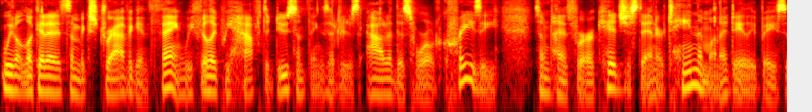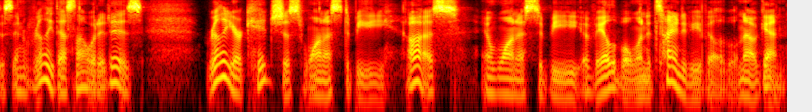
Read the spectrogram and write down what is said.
We don't look at it as some extravagant thing. We feel like we have to do some things that are just out of this world crazy sometimes for our kids just to entertain them on a daily basis. And really, that's not what it is. Really, our kids just want us to be us and want us to be available when it's time to be available. Now, again,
